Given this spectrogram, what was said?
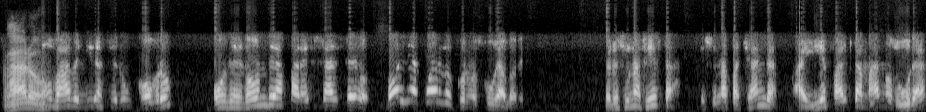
Claro. no va a venir a hacer un cobro o de dónde aparece Salcedo. Voy de acuerdo con los jugadores, pero es una fiesta, es una pachanga. Ahí le falta mano dura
